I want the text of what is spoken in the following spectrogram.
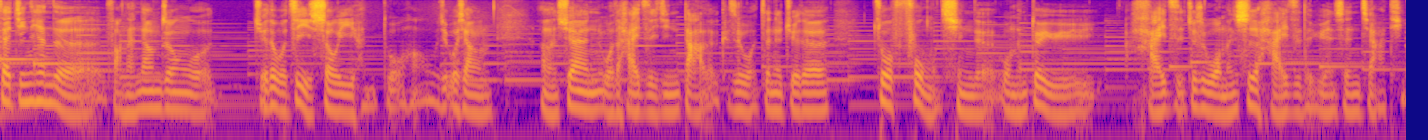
在今天的访谈当中，我觉得我自己受益很多哈。我就我想，嗯、虽然我的孩子已经大了，可是我真的觉得做父母亲的，我们对于孩子，就是我们是孩子的原生家庭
